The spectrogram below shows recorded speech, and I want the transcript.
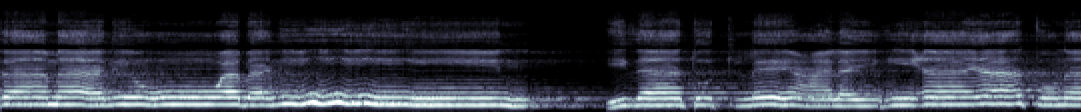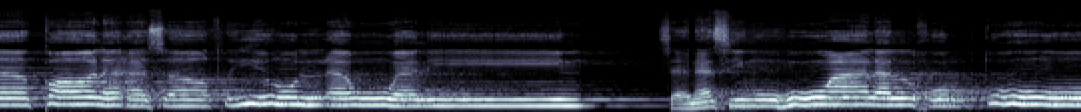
ذا مال وبنين إذا تتلي عليه آياتنا قال أساطير الأولين سنسمه على الخرطوم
